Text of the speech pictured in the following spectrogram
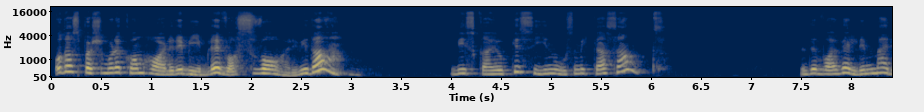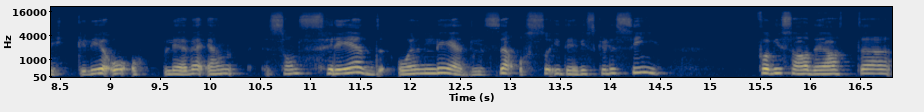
Og da spørsmålet kom har dere bibler, hva svarer vi da? Vi skal jo ikke si noe som ikke er sant. Men det var veldig merkelig å oppleve en sånn fred og en ledelse også i det vi skulle si. For vi sa det at eh,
